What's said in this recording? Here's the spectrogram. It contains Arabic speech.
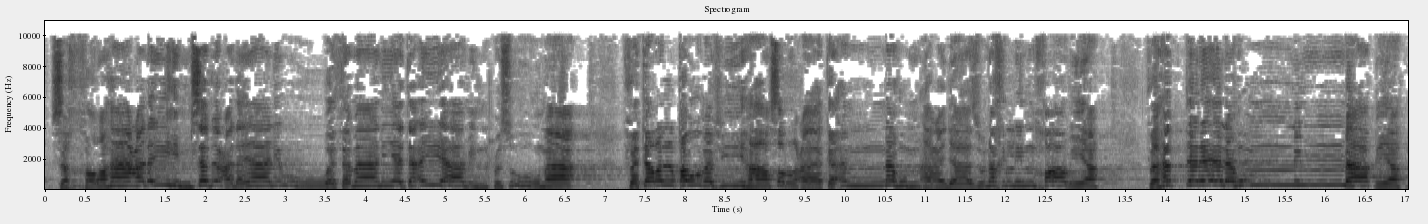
سخرها عليهم سبع ليال وثمانية أيام حسوما فترى القوم فيها صرعى كأنهم أعجاز نخل خاوية فهل ترى لهم من باقية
